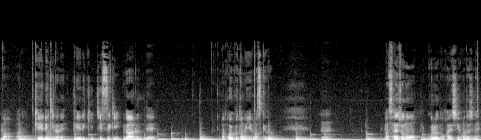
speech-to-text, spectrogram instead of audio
まああの経歴がね経歴実績があるんで、まあ、こういうことも言えますけど。うん。まあ最初の頃の配信私ね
